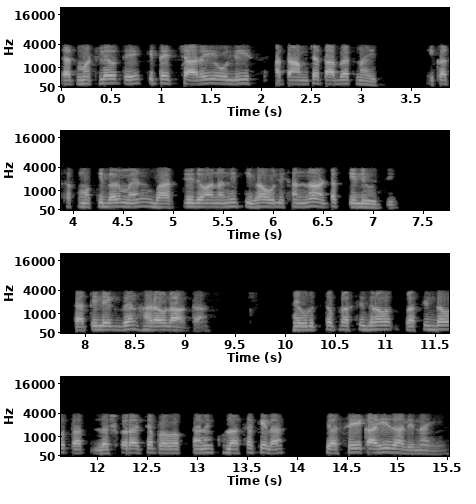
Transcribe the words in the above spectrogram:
त्यात म्हटले होते की ते चारही ओलीस आता आमच्या ताब्यात नाहीत. एका चकमकी दरम्यान भारतीय जवानांनी तिघा ओलिसांना अटक केली होती. त्यातील एक जण हरवला होता. हे वृत्त प्रसिद्ध प्रसिद्ध होतात. लष्कराच्या प्रवक्त्याने खुलासा केला की असे काही झाले नाही.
